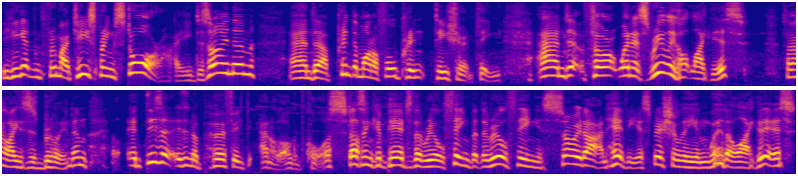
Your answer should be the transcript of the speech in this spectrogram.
You can get them through my Teespring store. I design them and uh, print them on a full print t-shirt thing. And for when it's really hot like this, something like this is brilliant. And it isn't a perfect analog, of course. Doesn't compare to the real thing, but the real thing is so darn heavy, especially in weather like this.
